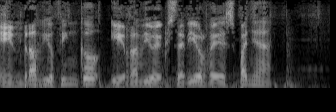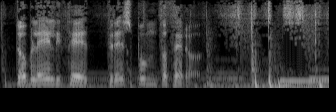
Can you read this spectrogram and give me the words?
En Radio 5 y Radio Exterior de España, Doble Hélice 3.0.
